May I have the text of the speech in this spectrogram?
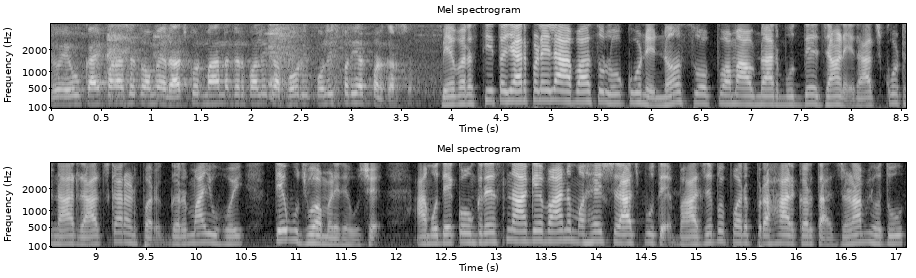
જો એવું કાંઈ પણ હશે તો અમે રાજકોટ મહાનગરપાલિકા પોલીસ ફરિયાદ પણ કરશે. બે વર્ષથી તૈયાર પડેલા આવાસ લોકોને ન સોંપવામાં આવનાર મુદ્દે જાણે રાજકોટના રાજકારણ પર ગરમાયું હોય તેવું જોવા મળી રહ્યું છે. આ મુદ્દે કોંગ્રેસના આગેવાન મહેશ રાજપૂતે ભાજપ પર પ્રહાર કરતા જણાવ્યું હતું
